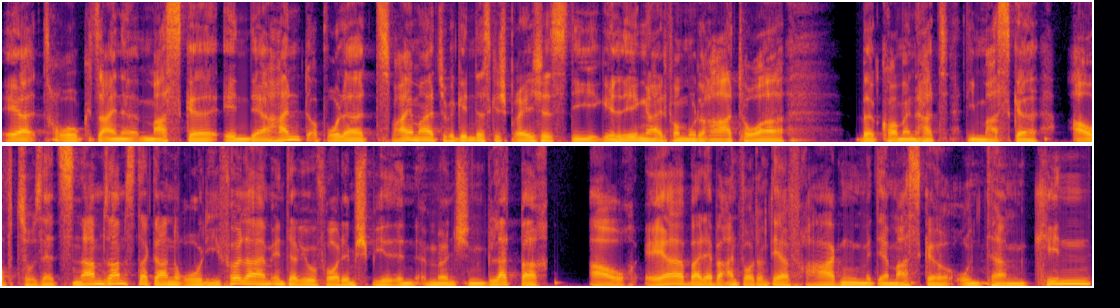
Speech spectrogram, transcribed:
Er trug seine Maske in der Hand, obwohl er zweimal zu Beginn des Gespräches die Gelegenheit vom Moderator bekommen hat, die Maske aufzusetzen. Am Samstag dann Rudi Völler im Interview vor dem Spiel in Mönchengladbach auch er bei der Beantwortung der Fragen mit der Maske unterm Kinn.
